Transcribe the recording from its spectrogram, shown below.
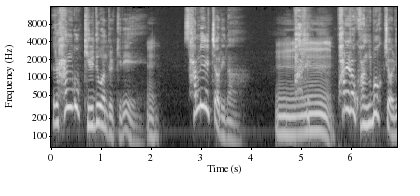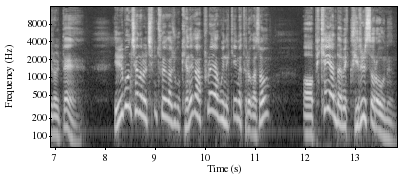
그래서 한국 길드원들끼리 음. 3일절이나 음. 8.15 광복절 이럴 때 일본 채널을 침투해가지고 걔네가 플레이하고 있는 게임에 들어가서 어, PK 한 다음에 귀를 썰어오는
